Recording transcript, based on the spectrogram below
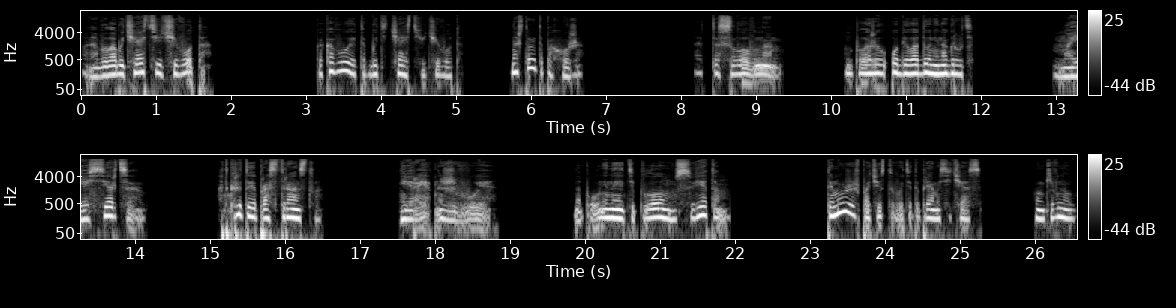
Она была бы частью чего-то. Каково это быть частью чего-то? На что это похоже? Это словно... Он положил обе ладони на грудь. Мое сердце — открытое пространство, невероятно живое, наполненное теплом, светом. Ты можешь почувствовать это прямо сейчас? Он кивнул.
